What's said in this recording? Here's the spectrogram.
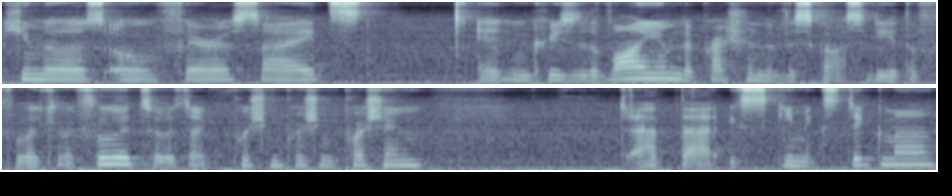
cumulus ompharocytes it increases the volume the pressure and the viscosity of the follicular fluid so it's like pushing pushing pushing at that ischemic stigma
